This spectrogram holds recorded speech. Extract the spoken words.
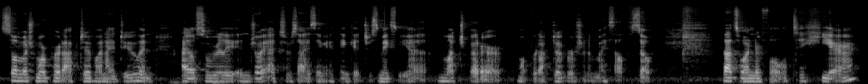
so much more productive when i do and I also really enjoy exercising. I think it just makes me a much better, more productive version of myself. So that's wonderful to hear.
